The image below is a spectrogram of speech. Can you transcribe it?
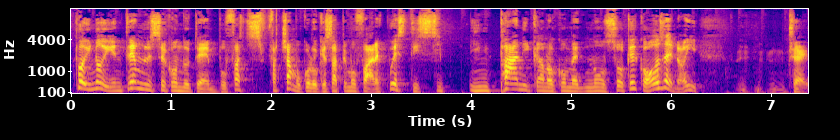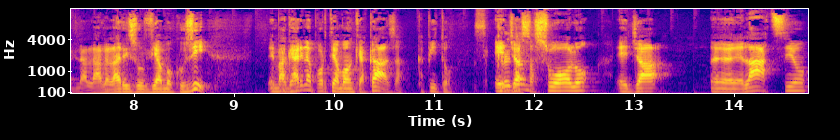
Poi noi entriamo nel secondo tempo, fac- facciamo quello che sappiamo fare. Questi si impanicano come non so che cosa e noi cioè, la, la, la risolviamo così. E magari la portiamo anche a casa, capito? È già Sassuolo, è già eh, Lazio,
